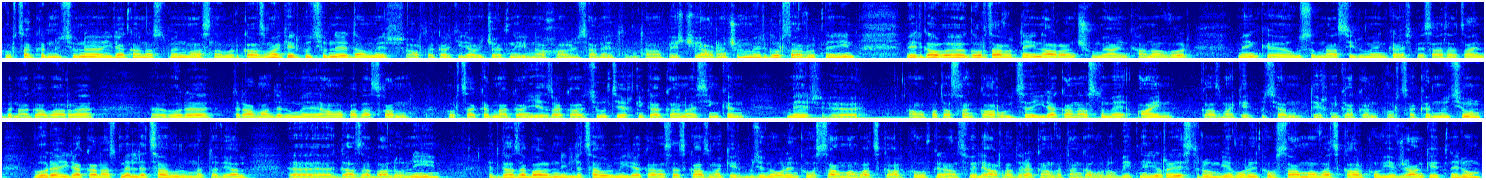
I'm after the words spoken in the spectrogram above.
փորձակնությունը իրականացնում են մասնավոր կազմակերպություններ, դա մեր արտակարգ իրավիճակների նախարարության հետ ընդհանրապես չի առնչվում մեր գործառույթներին, մեր գործառույթներին առնչվում է այնքանով, որ մենք ուսումնասիրում ենք, այսպես ասած, այն բնակավարը, որը տրամադրում է համապատասխան փորձակնական եզրակացություն, տեխնիկական, այսինքն մեր համապատասխան կառույցը իրականացնում է այն կազմակերպության տեխնիկական փորձակնություն, որը իրականացնում է լցավորումը տվյալ գազաբալոնի Այդ գազաբալոնի լցավորումը իրականացած կազմակերպությունը օրենքով սահմանված կարգով գրանցվել է արտադրական վտանգավոր օբյեկտների ռեեստրում եւ օրենքով սահմանված կարգով եւ ժամկետներում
